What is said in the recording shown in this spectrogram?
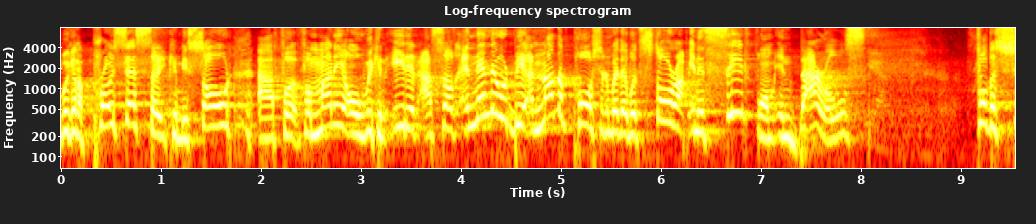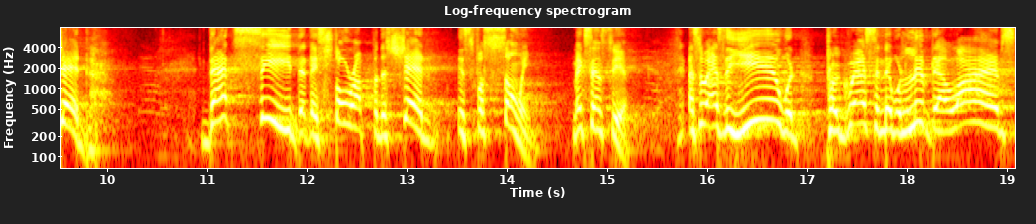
we're going to process so it can be sold uh, for, for money or we can eat it ourselves. And then there would be another portion where they would store up in its seed form in barrels for the shed that seed that they store up for the shed is for sowing. Makes sense to you? And so, as the year would progress and they would live their lives,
